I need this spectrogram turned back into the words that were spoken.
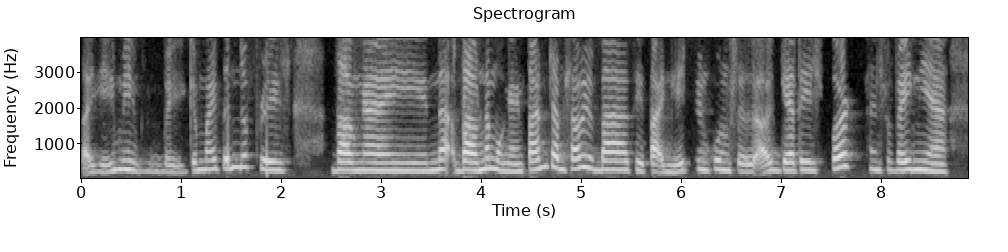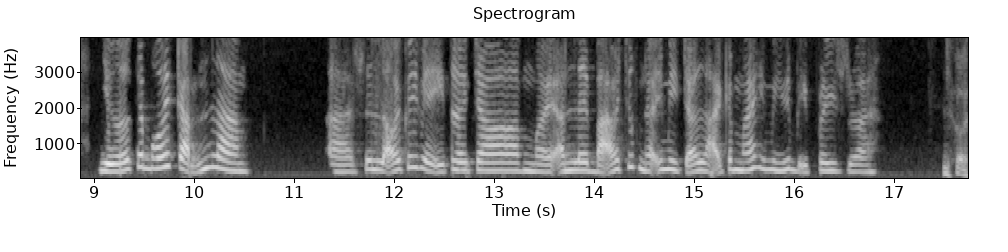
tại vì Amy bị cái máy tính nó freeze. Vào ngày vào năm 1863 thì tại nghĩa trang quân sự ở Gettysburg, Pennsylvania giữa cái bối cảnh là à, xin lỗi quý vị tôi cho mời anh Lê Bảo chút nữa Amy trở lại cái máy Amy bị freeze rồi. rồi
